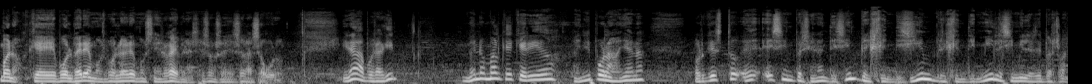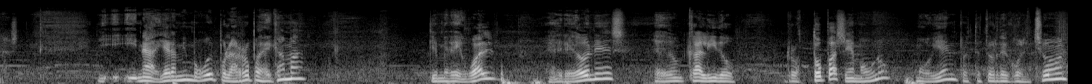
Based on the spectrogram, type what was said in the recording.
Bueno, que volveremos, volveremos, señor Gaibras, eso se, lo aseguro. Y nada, pues aquí, menos mal que he querido venir por la mañana, porque esto es, es impresionante, siempre hay gente, siempre hay gente, miles y miles de personas. Y, nada, y ahora mismo voy por la ropa de cama, que me da igual, edredones, edredón cálido Rostopa, se llama uno, muy bien, protector de colchón,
